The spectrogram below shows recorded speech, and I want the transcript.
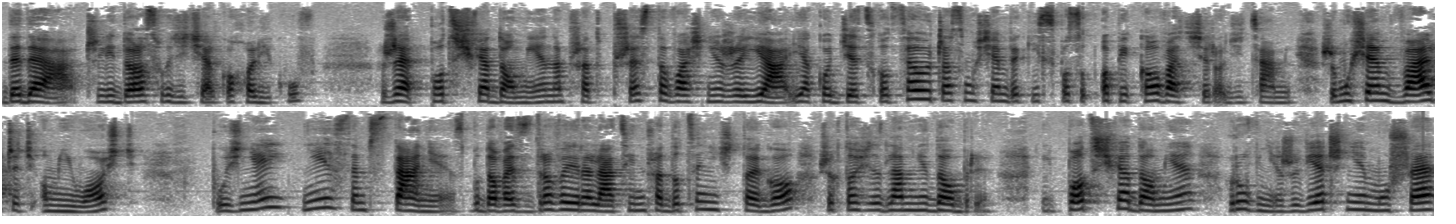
DDA, czyli dorosłych dzieci alkoholików, że podświadomie, na przykład przez to właśnie, że ja jako dziecko cały czas musiałam w jakiś sposób opiekować się rodzicami, że musiałam walczyć o miłość, później nie jestem w stanie zbudować zdrowej relacji, na docenić tego, że ktoś jest dla mnie dobry. I podświadomie również wiecznie muszę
